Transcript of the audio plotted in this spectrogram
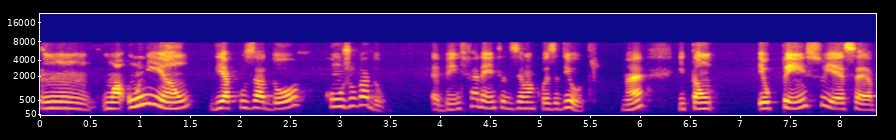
um, uma união de acusador com o julgador. É bem diferente eu dizer uma coisa de outra, né? Então, eu penso, e essa é a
